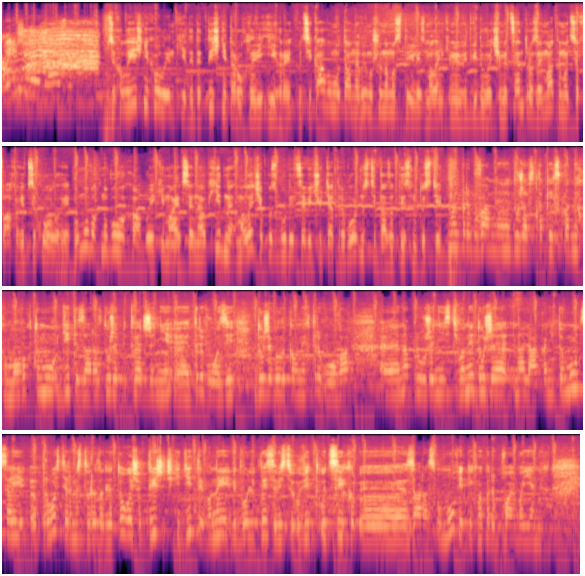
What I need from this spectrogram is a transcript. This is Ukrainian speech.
Вирішили одразу. Психологічні хвилинки, дидактичні та рухливі ігри у цікавому та невимушеному стилі з маленькими відвідувачами центру займатимуться фахові психологи. В умовах нового хабу, який має все необхідне, малеча позбудеться відчуття тривожності та затиснутості. Ми перебуваємо не дуже в таких складних умовах, тому діти зараз дуже підтверджені е, тривозі, дуже велика у них тривога, е, напруженість. Вони дуже налякані. Тому цей е, простір ми створили для того, щоб трішечки діти вони відволіклися від, у цих зараз умов, в яких ми перебуваємо воєнних.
